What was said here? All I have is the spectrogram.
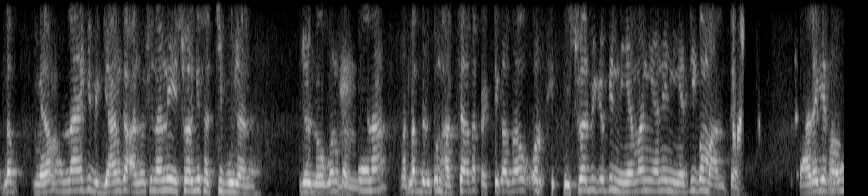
मतलब मेरा हाँ। मानना है कि विज्ञान का अनुशीलन ही ईश्वर की सच्ची पूजन है। जो लोगों ने करते हैं ना मतलब बिल्कुल हद से ज़्यादा प्रैक्टिकल रहो और ईश्वर भी क्योंकि नियमन यानी नियति को मानते हैं। सारे के सारे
